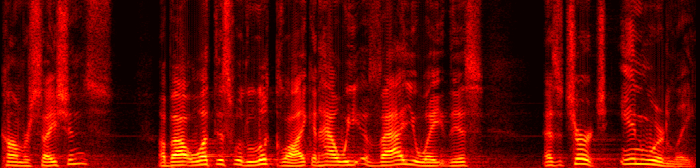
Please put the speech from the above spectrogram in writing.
conversations about what this would look like and how we evaluate this as a church inwardly.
